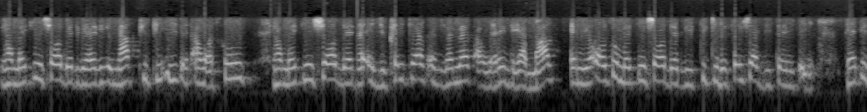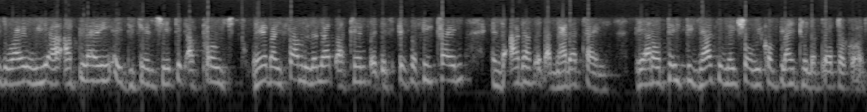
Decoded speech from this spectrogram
We are making sure that we have enough PPEs at our schools. We are making sure that the educators and learners are wearing their masks. And we are also making sure that we stick to the social distancing. That is why we are applying a differentiated approach whereby some learners attend at a specific time and others at another time. They are rotating just to make sure we comply to the protocols.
